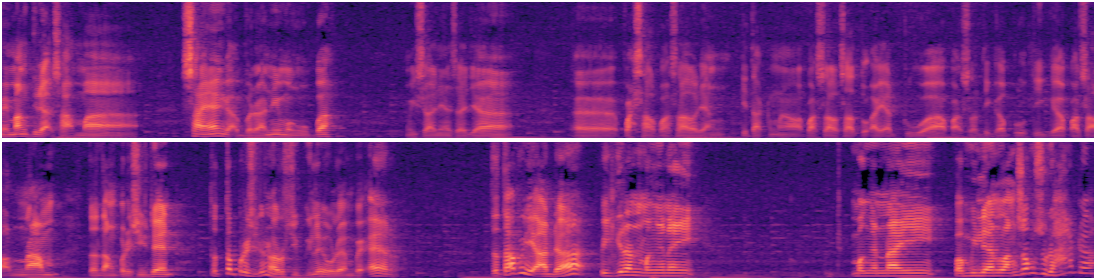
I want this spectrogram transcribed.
memang tidak sama. Saya nggak berani mengubah misalnya saja eh, pasal-pasal yang kita kenal, pasal 1 ayat 2, pasal 33, pasal 6 tentang presiden, tetap presiden harus dipilih oleh MPR. Tetapi ada pikiran mengenai mengenai pemilihan langsung sudah ada.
